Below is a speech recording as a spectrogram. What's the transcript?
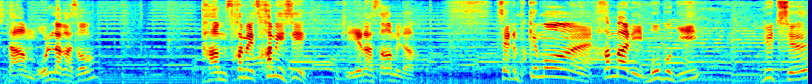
자, 다음 올라가서 다음 3일 3이지 오케이 얘랑 싸웁니다 자 이런 포켓몬 한 마리 모보기 뮤츠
